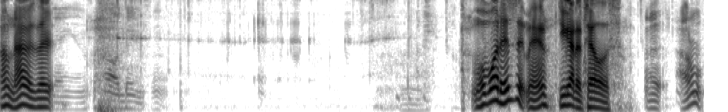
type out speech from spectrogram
Oh, no, is there. Well, what is it, man? You got to tell us. I don't.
